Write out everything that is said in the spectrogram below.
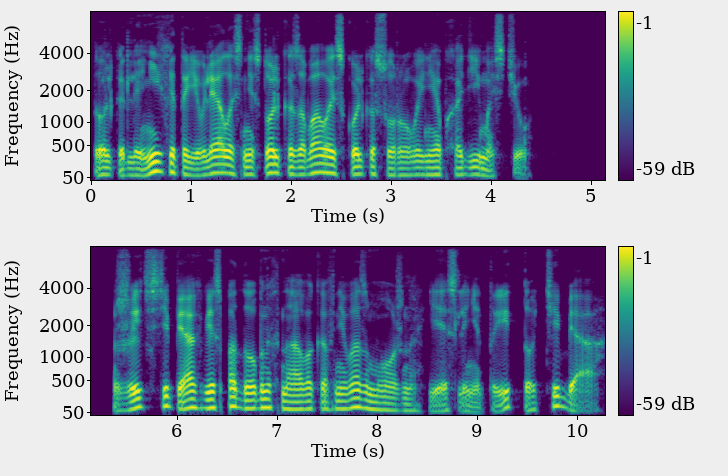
Только для них это являлось не столько забавой, сколько суровой необходимостью. Жить в степях без подобных навыков невозможно. Если не ты, то тебя.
